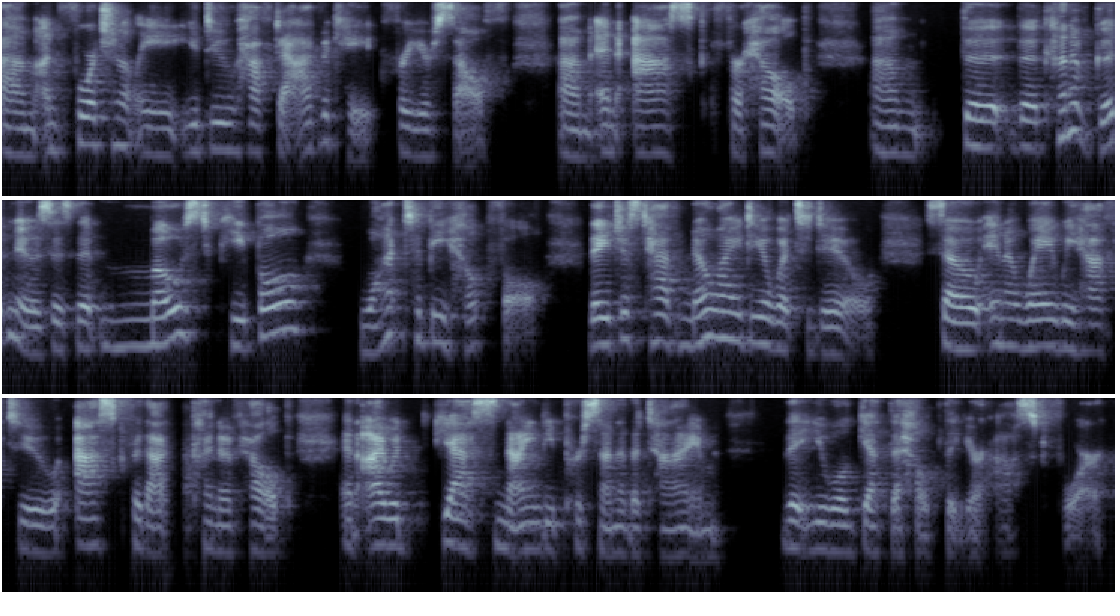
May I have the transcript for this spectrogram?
Um, unfortunately you do have to advocate for yourself um, and ask for help um, the the kind of good news is that most people want to be helpful. They just have no idea what to do. So in a way we have to ask for that kind of help. And i would guess 90% of the time that you will get the help that you're asked for.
